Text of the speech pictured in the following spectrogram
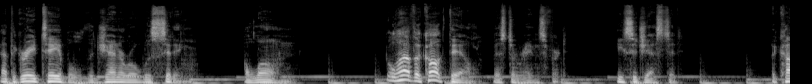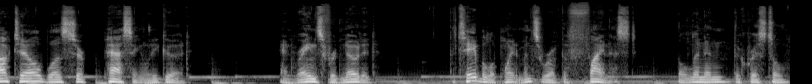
At the great table, the general was sitting, alone. You'll have a cocktail, Mr. Rainsford, he suggested. The cocktail was surpassingly good, and Rainsford noted the table appointments were of the finest the linen, the crystal,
